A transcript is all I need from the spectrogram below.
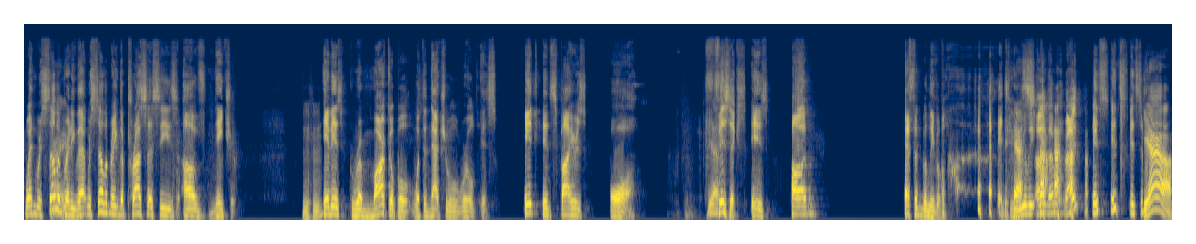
When we're celebrating right. that, we're celebrating the processes of nature. Mm-hmm. It is remarkable what the natural world is. It inspires awe. Yes. Physics is un effing believable. it's yes. really un- right. It's it's it's yeah,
